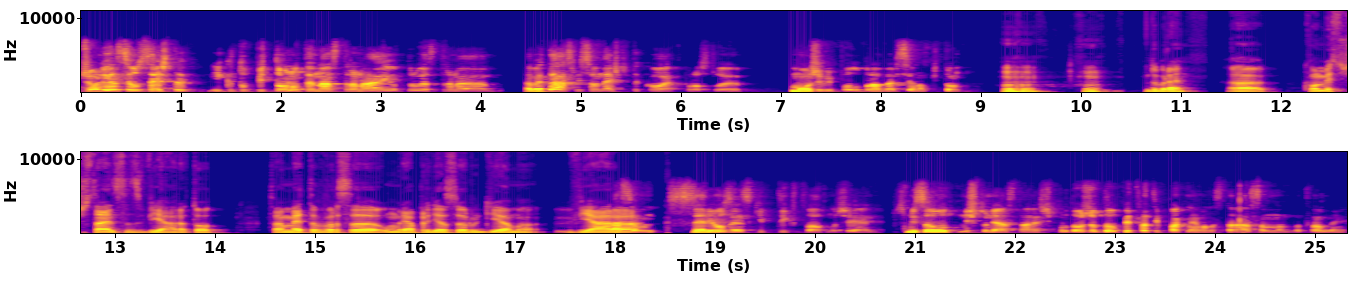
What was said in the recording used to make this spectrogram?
Джулия се усеща и като питон от една страна и от друга страна... Абе да, в смисъл нещо такова е. Просто е, може би, по-добра версия на питон. Хм. Добре. А, какво мислиш, че стане с VR? То, това метавърса умря преди да се роди, ама VR... Аз съм сериозен скептик в това отношение. В смисъл, нищо няма да стане. Ще продължат да опитват и пак няма да стане. Аз съм на, на това мнение.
